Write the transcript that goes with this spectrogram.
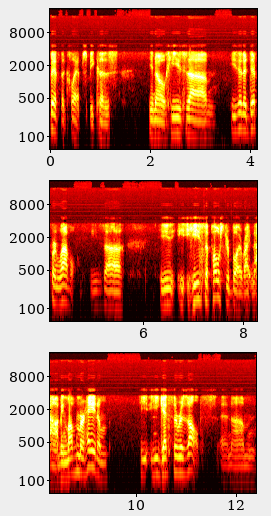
fifth eclipse because you know he's um, he's at a different level. He's uh, he, he he's the poster boy right now. I mean, love him or hate him, he he gets the results, and um,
